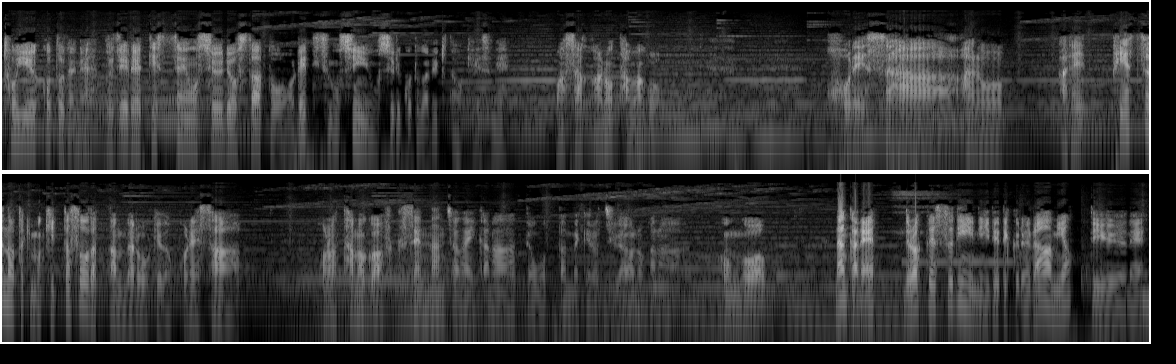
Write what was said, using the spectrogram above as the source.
ということでね、無事レティス戦を終了した後、レティスの真意を知ることができたわけですね。まさかの卵。これさ、あの、あれ、PS2 の時もきっとそうだったんだろうけど、これさ、この卵は伏線なんじゃないかなって思ったんだけど違うのかな今後、なんかね、ドラッグ3に出てくるラーミアっていうね、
